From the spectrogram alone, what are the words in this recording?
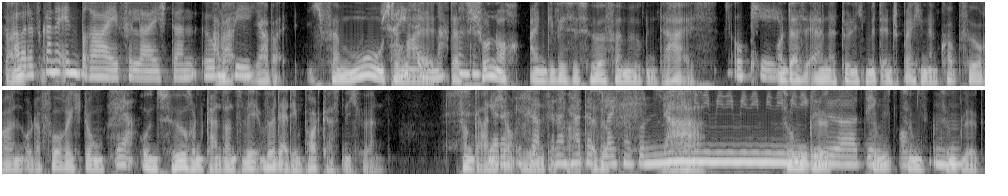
Dann, Aber das kann er in Brei vielleicht dann aber, irgendwie. ja, aber ich vermute Scheiße, mal, dass das? schon noch ein gewisses Hörvermögen da ist. Okay. Und dass er natürlich mit entsprechenden Kopfhörern oder Vorrichtungen Ja. uns hören kann, sonst würde er den Podcast nicht hören. Schon gar ja, nicht dann, auch ist er, dann hat er Also, vielleicht noch so ein ja, mini, mini, mini, mini, mini Glück, Gehör zum, zum, zum Mhm. Glück.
